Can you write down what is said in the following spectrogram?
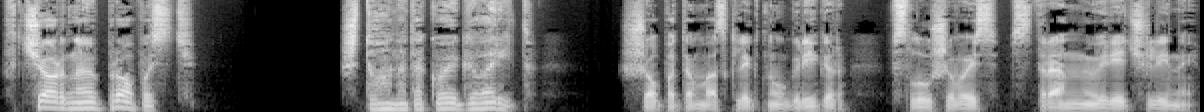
в черную пропасть». «Что она такое говорит?» шепотом воскликнул Григор, вслушиваясь в странную речь Лины.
